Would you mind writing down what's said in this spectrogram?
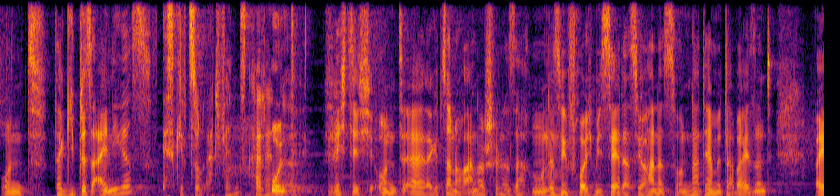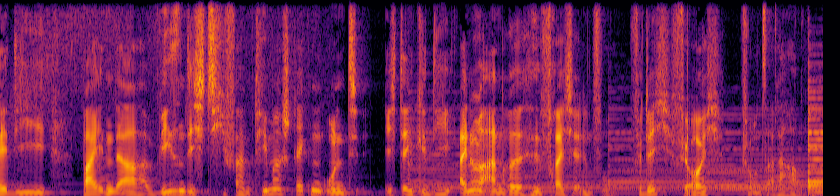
Und da gibt es einiges. Es gibt so einen Adventskalender. Und richtig, und äh, da gibt es auch noch andere schöne Sachen. Und deswegen freue ich mich sehr, dass Johannes und Nadja mit dabei sind, weil die beiden da wesentlich tiefer im Thema stecken und ich denke, die ein oder andere hilfreiche Info für dich, für euch, für uns alle haben.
